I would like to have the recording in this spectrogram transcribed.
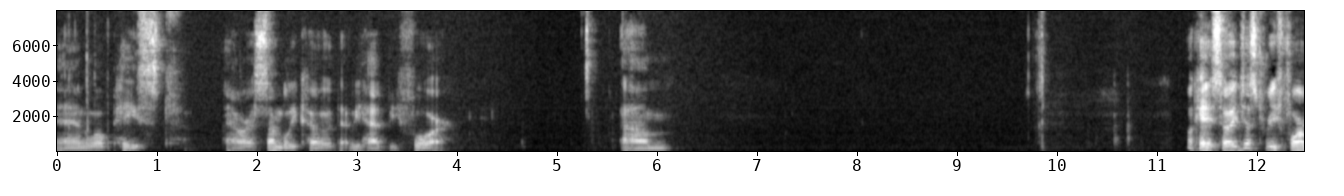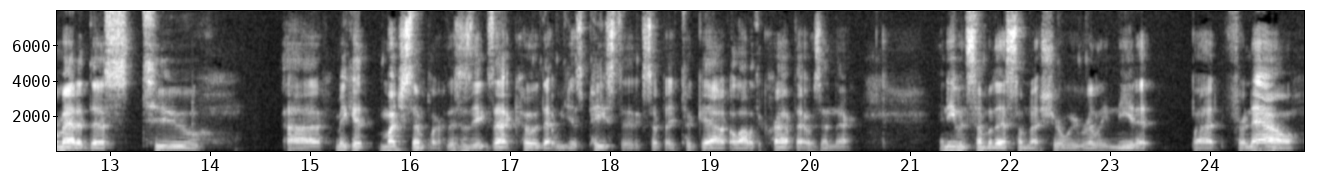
And we'll paste our assembly code that we had before. Um, okay, so I just reformatted this to uh, make it much simpler. This is the exact code that we just pasted, except I took out a lot of the crap that was in there. And even some of this, I'm not sure we really need it. But for now,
